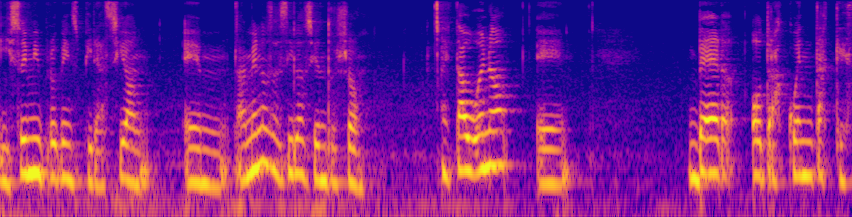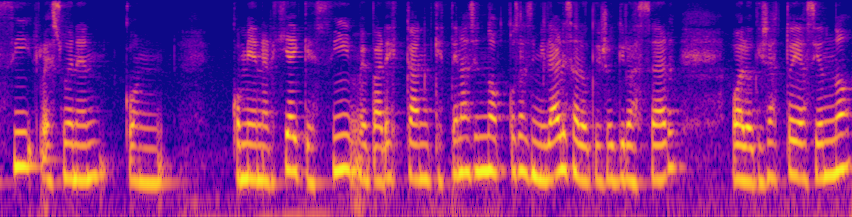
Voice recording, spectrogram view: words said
y soy mi propia inspiración. Em, al menos así lo siento yo. Está bueno eh, ver otras cuentas que sí resuenen con, con mi energía y que sí me parezcan que estén haciendo cosas similares a lo que yo quiero hacer o a lo que ya estoy haciendo,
